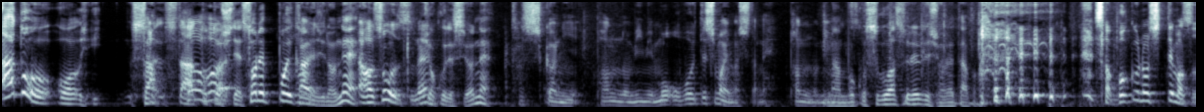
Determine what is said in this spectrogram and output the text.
アドをスあタスタートとしてそれっぽい感じのねあそうですね。曲ですよね。確かにパンの耳も覚えてしまいましたね。パンの耳、まあ僕すぐ忘れるでしょうね多分。さあ僕の知ってます？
